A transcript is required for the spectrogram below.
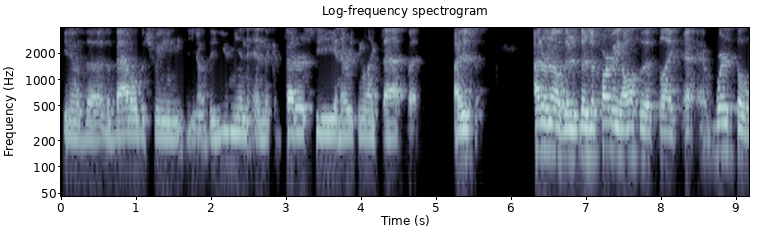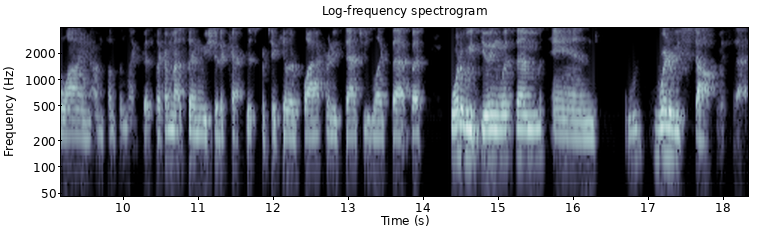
you know the the battle between you know the Union and the Confederacy and everything like that. But I just I don't know. There's there's a part of me also that's like, uh, uh, where's the line on something like this? Like, I'm not saying we should have kept this particular plaque or any statues like that, but what are we doing with them, and where do we stop with that?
